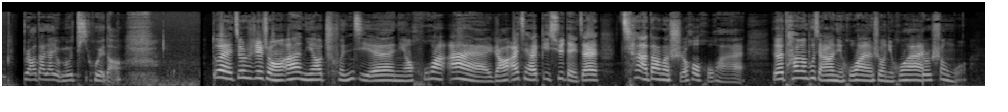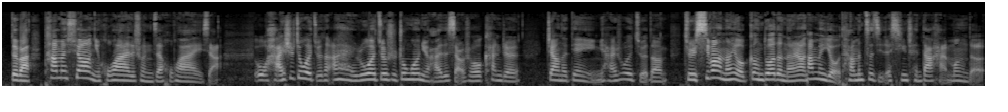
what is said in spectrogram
不知道大家有没有体会到？对，就是这种啊，你要纯洁，你要呼唤爱，然后而且还必须得在恰当的时候呼唤爱。呃，他们不想让你呼唤的时候，你呼唤爱就是圣母，对吧？他们需要你呼唤爱的时候，你再呼唤爱一下。我还是就会觉得，哎，如果就是中国女孩子小时候看着这样的电影，你还是会觉得，就是希望能有更多的能让他们有他们自己的星辰大海梦的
